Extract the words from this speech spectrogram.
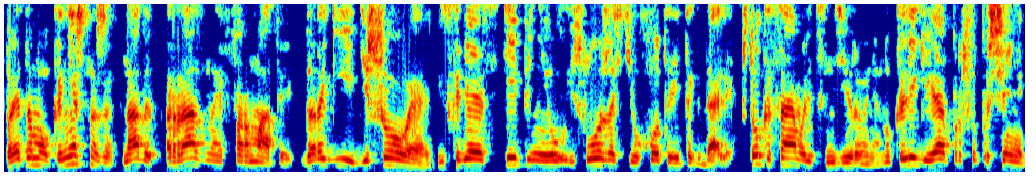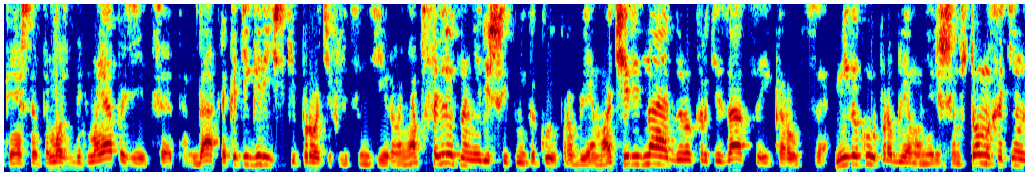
Поэтому, конечно же, надо разные форматы, дорогие, дешевые, исходя из степени и сложности ухода и так далее. Что касаемо лицензирования, ну, коллеги, я прошу прощения, конечно, это может быть моя позиция, там, да, я категорически против лицензирования, абсолютно не решит никакую проблему. Очередная бюрократизация и коррупция. Никакую проблему не решим. Что мы хотим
